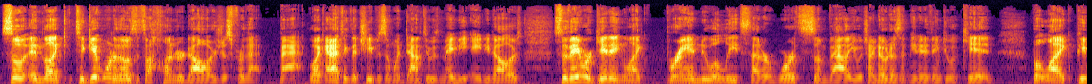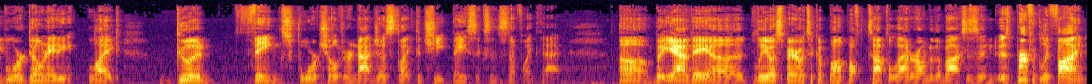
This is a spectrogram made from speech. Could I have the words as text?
So and like to get one of those, it's a hundred dollars just for that back. Like I think the cheapest it went down to was maybe eighty dollars. So they were getting like brand new elites that are worth some value, which I know doesn't mean anything to a kid, but like people were donating like good things for children, not just like the cheap basics and stuff like that. Um, but yeah, they uh, Leo Sparrow took a bump off the top of the ladder onto the boxes, and it was perfectly fine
